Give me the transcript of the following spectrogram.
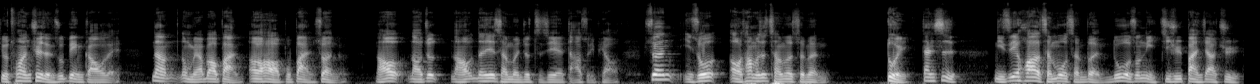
有突然确诊数变高嘞，那那我们要不要办？哦好，不办算了。然后然后就然后那些成本就直接打水漂。虽然你说哦他们是成本成本对，但是。你这些花的沉没成本，如果说你继续办下去，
